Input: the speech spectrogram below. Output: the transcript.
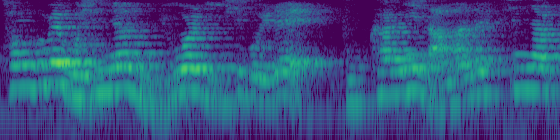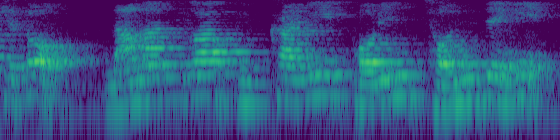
1950년 6월 25일에 북한이 남한을 침략해서 남한과 북한이 벌인 전쟁이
